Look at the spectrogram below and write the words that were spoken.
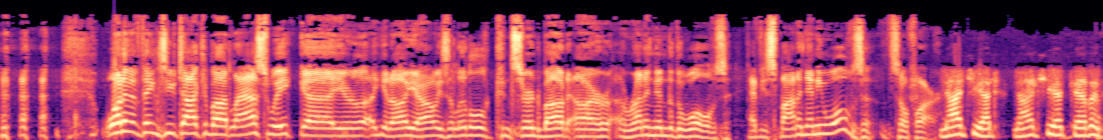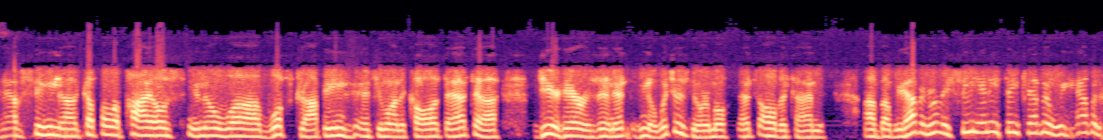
One of the things you talked about last week, uh, you're you know you're always a little concerned about are running into the wolves. Have you spotted any wolves so far? Not yet, not yet, Kevin. I've seen a couple of piles, you know, uh, wolf dropping, if you want to call it that. Uh, deer hair is in it, you know, which is normal. That's all the time. Uh, but we haven't really seen anything, Kevin. We haven't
